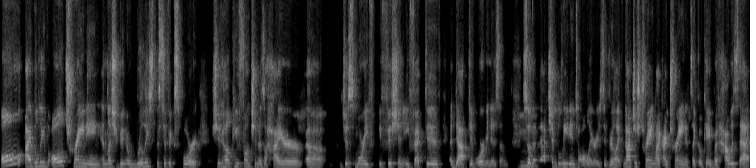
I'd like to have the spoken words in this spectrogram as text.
all i believe all training unless you're doing a really specific sport should help you function as a higher uh, just more e- efficient effective adaptive organism. Mm. so that mm. that should bleed into all areas of your life not just train like i train. It's like okay but how is that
